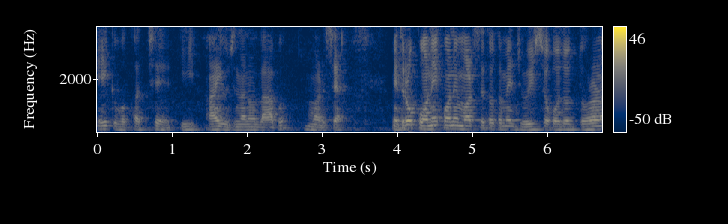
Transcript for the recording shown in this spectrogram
એક વખત છે એ આ યોજનાનો લાભ મળશે. મિત્રો, કોને કોને મળશે તો તમે જોઈ શકો છો, ધોરણ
